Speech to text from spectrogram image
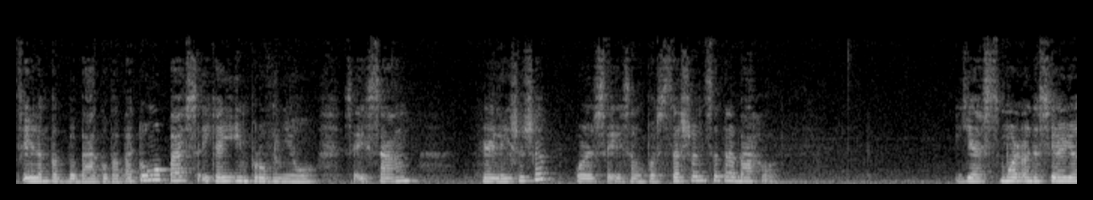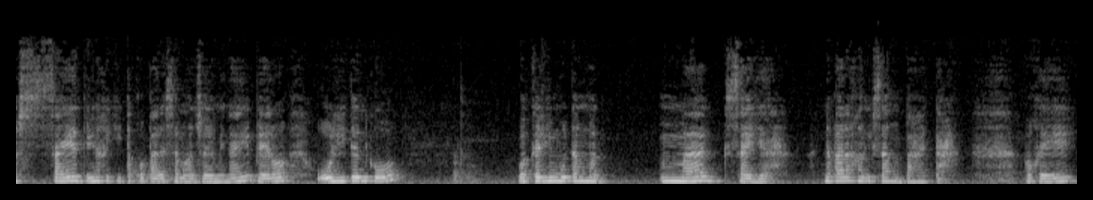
sa ilang pagbabago pa, patungo pa sa ikay-improve nyo sa isang relationship or sa isang possession sa trabaho. Yes, more on the serious side yung nakikita ko para sa mga Gemini, pero uulitin ko, huwag kalimutang mag magsaya na para kang isang bata. Okay?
